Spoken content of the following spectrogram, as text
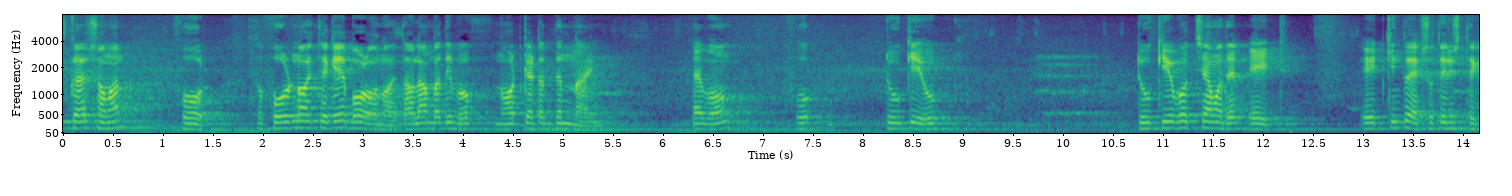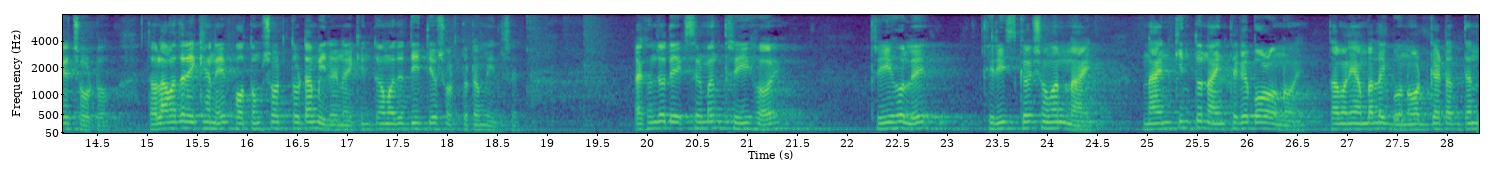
স্কোয়ার সমান ফোর তো ফোর নয় থেকে বড় নয়, তাহলে আমরা দিব নট গ্রেটার দেন নাইন এবং টু কিউব টু কিউব হচ্ছে আমাদের এইট এইট কিন্তু একশো তিরিশ থেকে ছোট। তাহলে আমাদের এখানে প্রথম শর্তটা মিলে নাই, কিন্তু আমাদের দ্বিতীয় শর্তটা মিলছে। এখন যদি এক্সের মান থ্রি হয় থ্রি হলে থ্রি স্কোয়ার সমান নাইন নাইন কিন্তু নাইন থেকে বড় নয়। তার মানে আমরা লিখব নট গ্রেটার দেন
